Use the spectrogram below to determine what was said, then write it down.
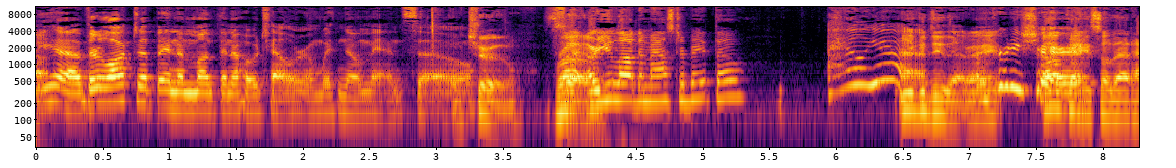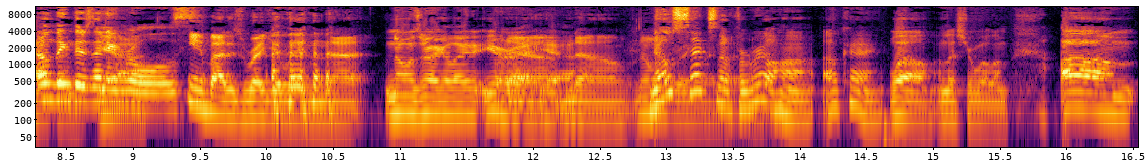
they're, yeah, they're locked up in a month in a hotel room with no men. So True. Right. So- Are you allowed to masturbate though? Hell yeah, You could do that, right? I'm pretty sure. Okay, so that I don't think there's any Yeah. rules. Anybody's regulating that? No one's regulated. You're right. Yeah, Yeah. no, no no one's sex though, for regulating real, huh? Okay. Well, unless you're Willam. Um,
